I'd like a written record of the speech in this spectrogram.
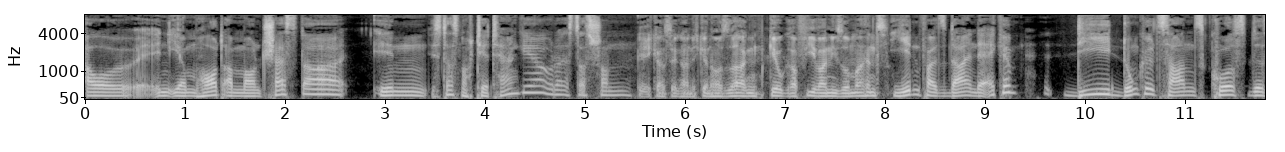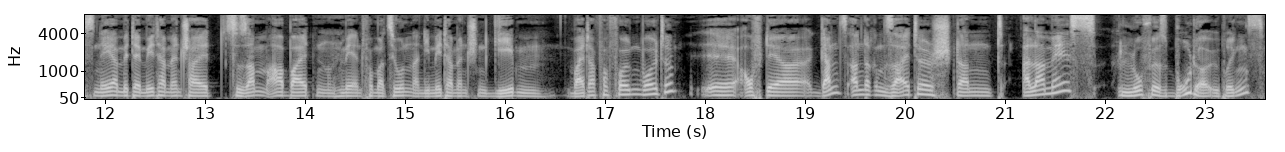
in ihrem Hort am Mount Chester in, ist das noch Tirtangia oder ist das schon? Ich kann es dir gar nicht genau sagen. Geografie war nie so meins. Jedenfalls da in der Ecke, die Dunkelzahns Kurs des näher mit der Metamenschheit zusammenarbeiten und mehr Informationen an die Metamenschen geben, weiterverfolgen wollte. Äh, auf der ganz anderen Seite stand Alames, Lofers Bruder übrigens,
